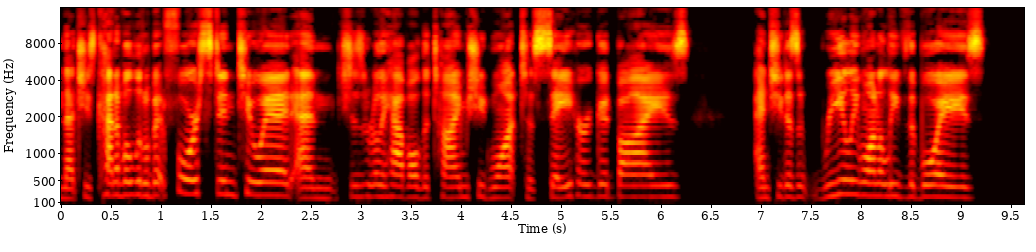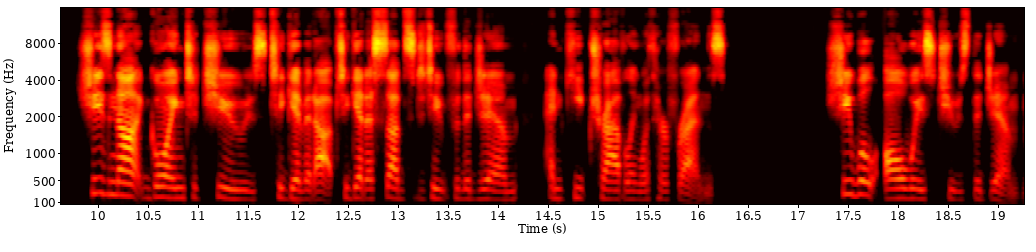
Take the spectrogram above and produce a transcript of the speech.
and that she's kind of a little bit forced into it, and she doesn't really have all the time she'd want to say her goodbyes, and she doesn't really want to leave the boys, she's not going to choose to give it up, to get a substitute for the gym, and keep traveling with her friends. She will always choose the gym.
